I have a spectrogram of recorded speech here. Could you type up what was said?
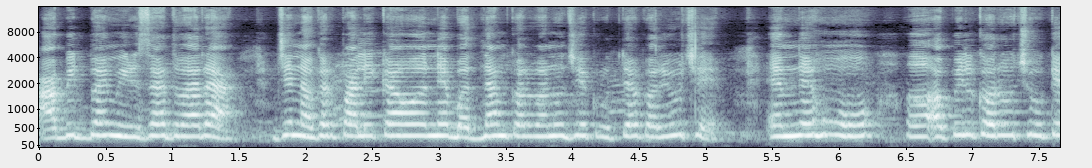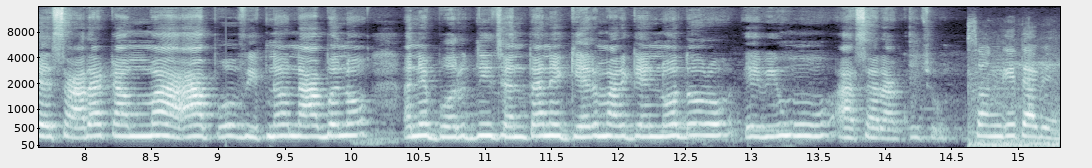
આબિદભાઈ મિર્ઝા દ્વારા જે નગરપાલિકાઓને બદનામ કરવાનું જે કૃત્ય કર્યું છે એમને હું અપીલ કરું છું કે સારા કામમાં આપ વિઘ્ન ના બનો અને ભરૂચની જનતાને ગેરમાર્ગે ન દોરો એવી હું આશા રાખું છું. સંગીતાબેન.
